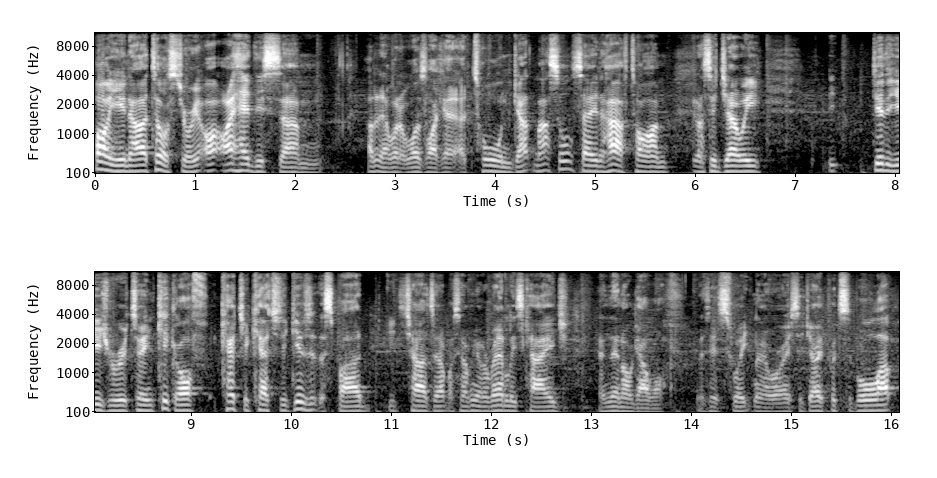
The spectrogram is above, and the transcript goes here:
Oh, you know, I'll tell a story. I, I had this, um, I don't know what it was, like a, a torn gut muscle. So in half time, I said, Joey, do the usual routine, kick off, catch a catch, it gives it the spud, he charges it up. I said, I'm going to rattle his cage and then I'll go off. They said, sweet, no worries. So Joey puts the ball up,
